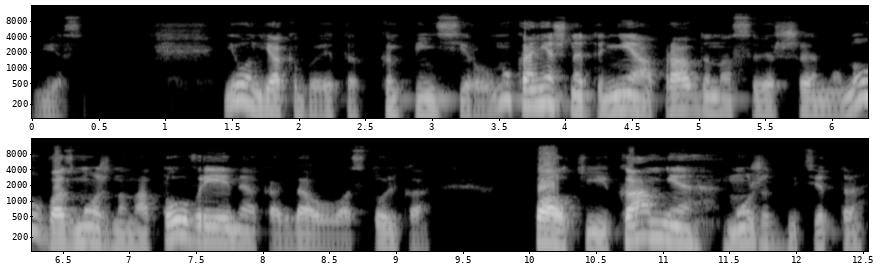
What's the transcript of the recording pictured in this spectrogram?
веса. И он якобы это компенсировал. Ну, конечно, это не оправдано совершенно, но, возможно, на то время, когда у вас только палки и камни, может быть, это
